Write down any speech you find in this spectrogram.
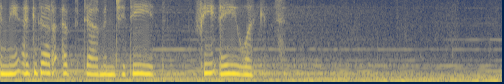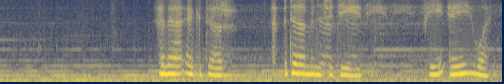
أني أقدر أبدأ من جديد في أي وقت؟ أنا أقدر أبدأ من جديد. في أي وقت.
